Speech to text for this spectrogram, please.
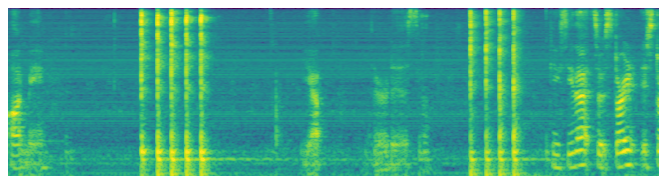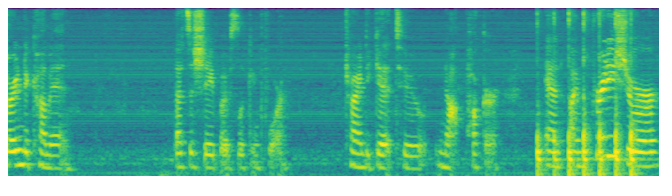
on me. Yep, there it is. Can you see that? So it's starting, it's starting to come in. That's the shape I was looking for. Trying to get to not pucker. And I'm pretty sure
